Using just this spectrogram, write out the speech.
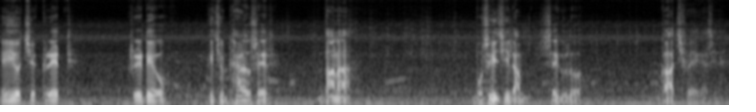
এই হচ্ছে ক্রেট। ক্রেটেও কিছু ঢ্যাঁড়সের দানা বসিয়েছিলাম, সেগুলো গাছ হয়ে গেছে।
